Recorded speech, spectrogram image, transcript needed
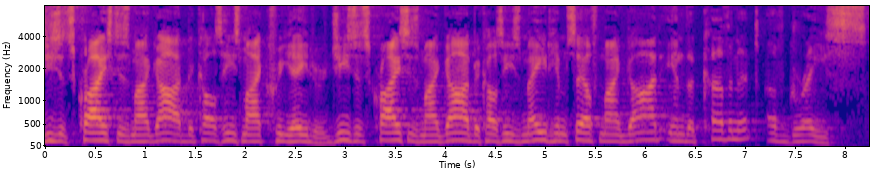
Jesus Christ is my God because He's my Creator. Jesus Christ is my God because He's made Himself my God in the covenant of grace.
